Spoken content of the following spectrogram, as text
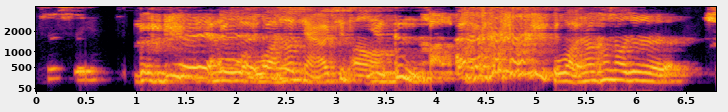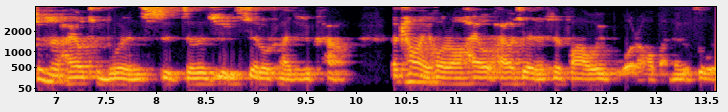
支持。就是我是想要去体验更好的。我网上看到就是确实还有挺多人是真的去泄露出来就去看，那看完以后，然后还有还有些人是发微博，然后把那个作为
